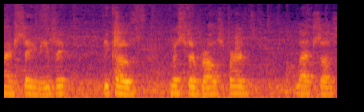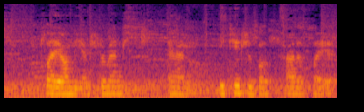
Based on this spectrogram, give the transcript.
I say music because Mr. Browsford lets us play on the instruments and he teaches us how to play it.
